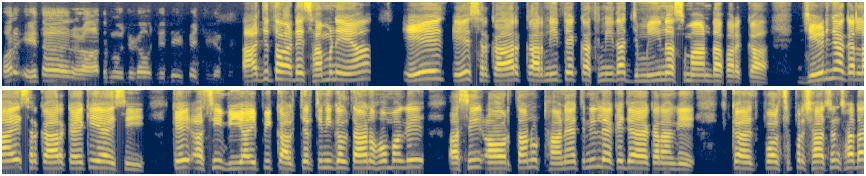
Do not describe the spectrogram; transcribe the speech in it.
ਪਰ ਇਹ ਤਾਂ ਰਾਤ ਨੂੰ ਜਿਹੜਾ ਉਹ ਜੇਲ੍ਹ ਭੇਜੀ ਜਾਂਦੇ ਅੱਜ ਤੁਹਾਡੇ ਸਾਹਮਣੇ ਆ, ਇਹ ਇਹ ਸਰਕਾਰ ਕਰਨੀ ਤੇ ਕਥਨੀ ਦਾ ਜ਼ਮੀਨ ਅਸਮਾਨ ਦਾ ਫ਼ਰਕ ਆ। ਜਿਹੜੀਆਂ ਗੱਲਾਂ ਇਹ ਸਰਕਾਰ ਕਹਿ ਕੇ ਆਈ ਸੀ ਕਿ ਅਸੀਂ ਵੀਆਈਪੀ ਕਲਚਰ 'ਚ ਨਹੀਂ ਗਲਤਾਨ ਹੋਵਾਂਗੇ, ਅਸੀਂ ਔਰਤਾਂ ਨੂੰ ਥਾਣਿਆਂ 'ਚ ਨਹੀਂ ਲੈ ਕੇ ਜਾਇਆ ਕਰਾਂਗੇ। ਪੁਲਿਸ ਪ੍ਰਸ਼ਾਸਨ ਸਾਡਾ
